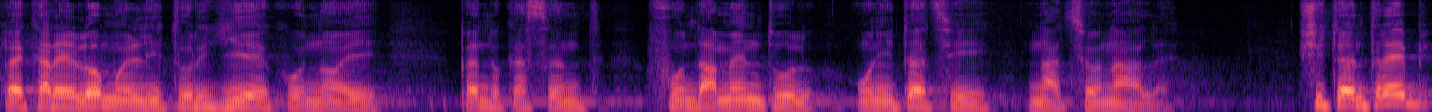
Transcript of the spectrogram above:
pe care îi luăm în liturghie cu noi, pentru că sunt fundamentul unității naționale. Și te întrebi,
